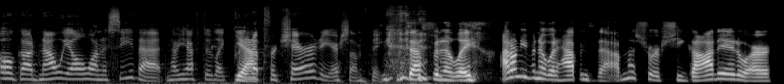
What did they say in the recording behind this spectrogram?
Oh God! Now we all want to see that. Now you have to like put Yeah. it up for charity or something. Definitely. I don't even know what happened to that. I'm not sure if she got it or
